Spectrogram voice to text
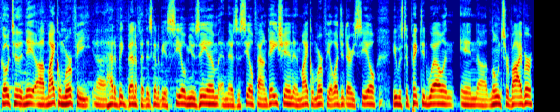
go to the uh, Michael Murphy uh, had a big benefit. There's going to be a SEAL museum and there's a SEAL foundation. And Michael Murphy, a legendary SEAL, he was depicted well in in uh, Lone Survivor.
